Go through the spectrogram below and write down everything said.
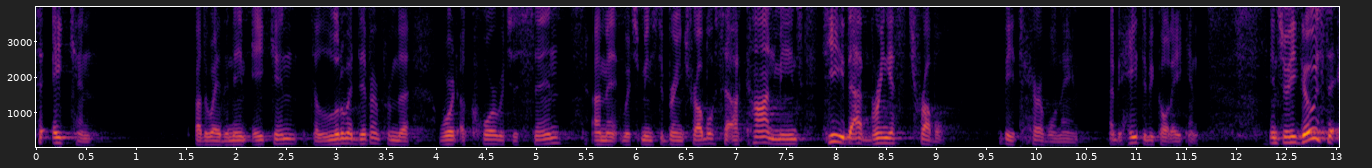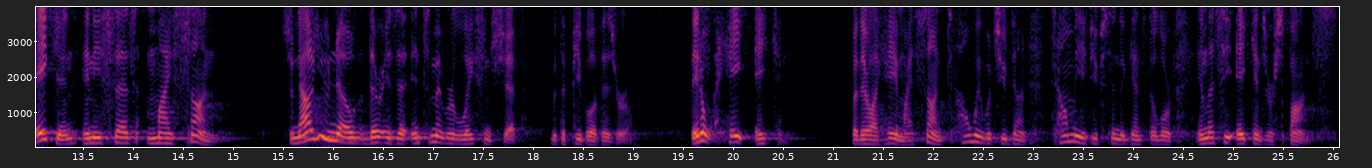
to Achan, by the way, the name Achan, it's a little bit different from the word Achor, which is sin, mean, which means to bring trouble. So Achan means he that bringeth trouble. That'd be a terrible name. I'd hate to be called Achan. And so he goes to Achan and he says, My son. So now you know that there is an intimate relationship with the people of Israel. They don't hate Achan. But they're like, hey, my son, tell me what you've done. Tell me if you've sinned against the Lord. And let's see Achan's response.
